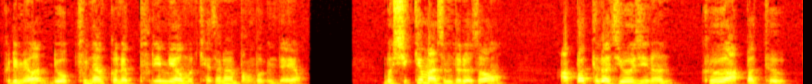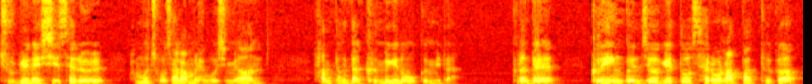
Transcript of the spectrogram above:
그러면 요 분양권의 프리미엄을 계산하는 방법인데요. 뭐 쉽게 말씀드려서 아파트가 지어지는 그 아파트 주변의 시세를 한번 조사를 한번 해보시면 한 평당 금액이 나올 겁니다. 그런데 그 인근 지역에 또 새로운 아파트가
